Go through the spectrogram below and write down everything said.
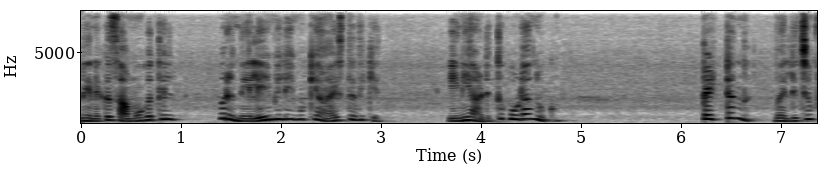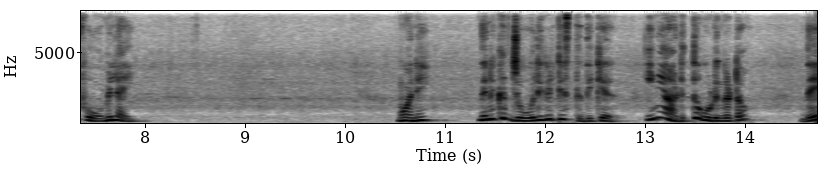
നിനക്ക് സമൂഹത്തിൽ ഒരു നിലയും വിലയുമൊക്കെ ആയ സ്ഥിതിക്ക് ഇനി അടുത്തു കൂടാൻ നോക്കും. പെട്ടെന്ന് വല്ലിച്ചൻ ഫോമിലായി. മോനെ നിനക്ക് ജോലി കിട്ടിയ സ്ഥിതിക്ക് ഇനി അടുത്ത് കൂടും കേട്ടോ. ദേ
